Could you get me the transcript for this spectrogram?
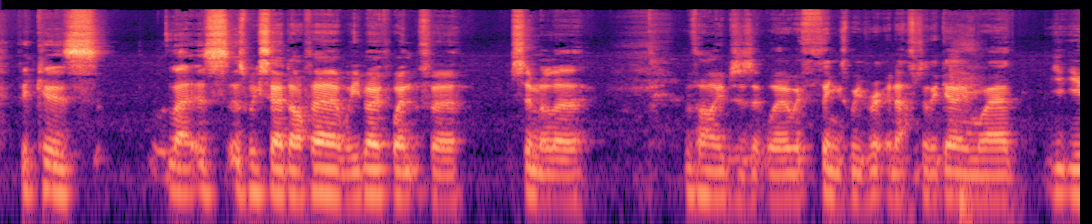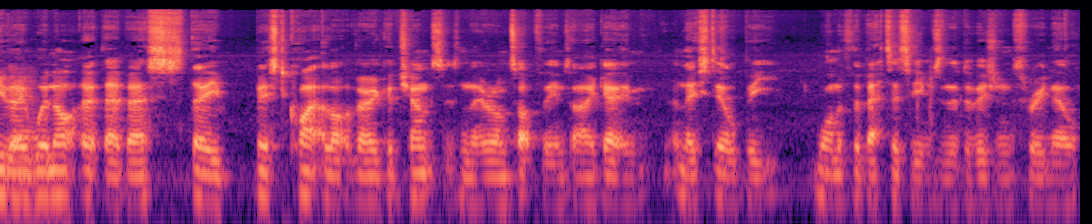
because like, as, as we said off air, we both went for similar vibes, as it were, with things we've written after the game where Juve yeah. were not at their best. They missed quite a lot of very good chances and they were on top for the entire game and they still beat one of the better teams in the division 3 0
